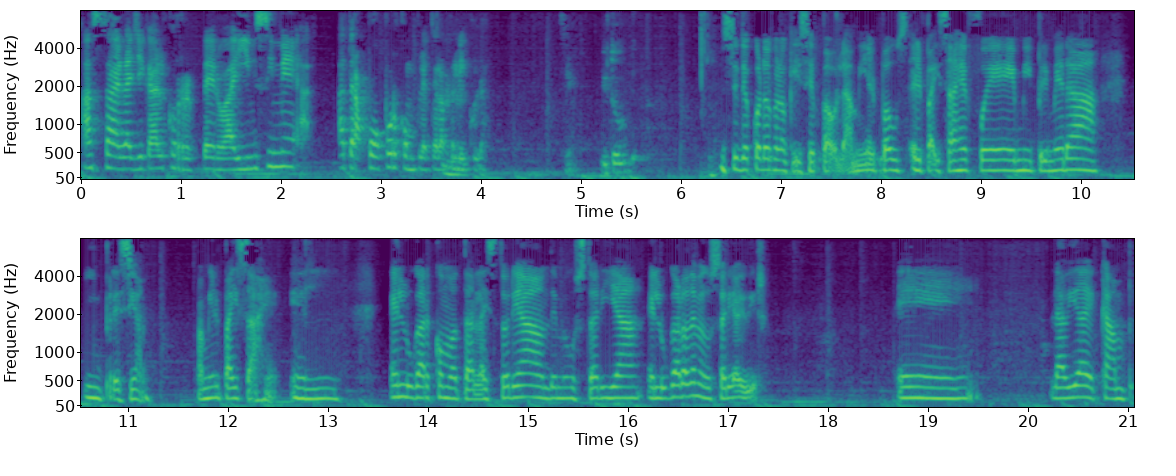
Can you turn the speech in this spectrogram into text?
hasta la llegada del corredero. Ahí sí me atrapó por completo la película. ¿Y tú? Estoy de acuerdo con lo que dice Paula. A mí el, paus- el paisaje fue mi primera impresión. Para mí el paisaje, el, el lugar como tal, la historia donde me gustaría, el lugar donde me gustaría vivir. Eh, la vida de campo.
